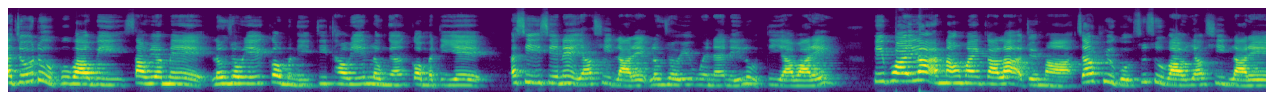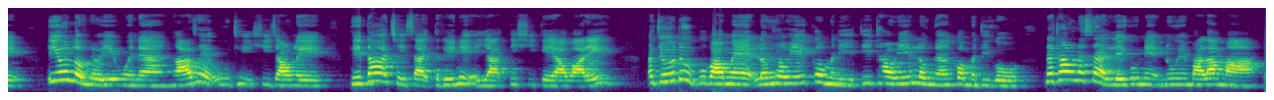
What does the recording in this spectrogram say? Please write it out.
အကျိုးတူပူးပေါင်းပြီးဆောင်ရွက်မဲ့လုံခြုံရေးကုမ္ပဏီတည်ထောင်ရေးလုပ်ငန်းကော်မတီရဲ့အစီအစဉ်နဲ့ရောက်ရှိလာတဲ့လုံခြုံရေးဝန်ထမ်းတွေလို့သိရပါတယ်။ဖေဖော်ဝါရီလအနောက်ပိုင်းကာလအတွင်းမှာကြောက်ဖြူကိုစုစုပေါင်းရောက်ရှိလာတဲ့တရုတ်လုံခြုံရေးဝန်ထမ်း90ဦးထိရှိကြောင်းလေဒေသအခြေစိုက်သတင်းတွေအရသိရှိခဲ့ရပါတယ်။အကျိုးတူပူးပေါင်းမဲ့လုံခြုံရေးကုမ္ပဏီတည်ထောင်ရေးလုပ်ငန်းကော်မတီကို2024ခုနှစ်နိုဝင်ဘာလမှာတ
